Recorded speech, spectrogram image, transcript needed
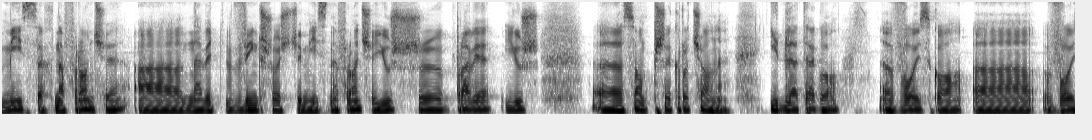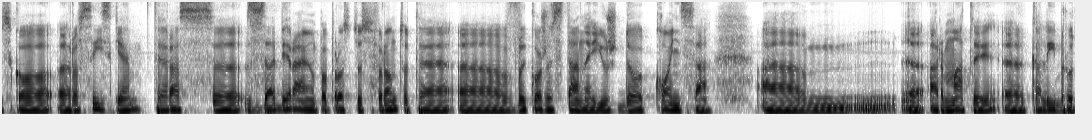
miejscach na froncie, a nawet w większości miejsc na froncie już prawie już są przekroczone. I dlatego wojsko, wojsko rosyjskie teraz e, zabierają po prostu z frontu te e, wykorzystane już do końca e, armaty kalibru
